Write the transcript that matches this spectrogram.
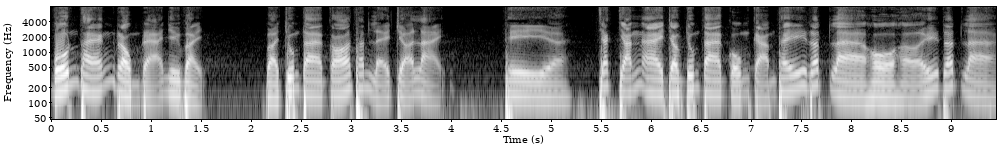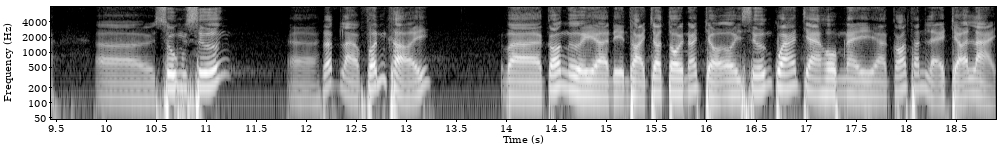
4 tháng ròng rã như vậy và chúng ta có thánh lễ trở lại thì à, chắc chắn ai trong chúng ta cũng cảm thấy rất là hồ hởi, rất là uh, sung sướng, uh, rất là phấn khởi. Và có người uh, điện thoại cho tôi nói trời ơi sướng quá cha hôm nay uh, có thánh lễ trở lại.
